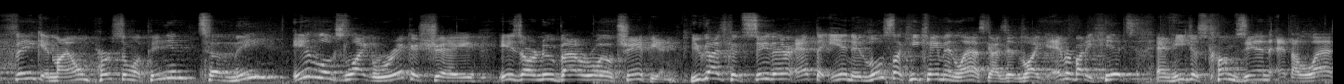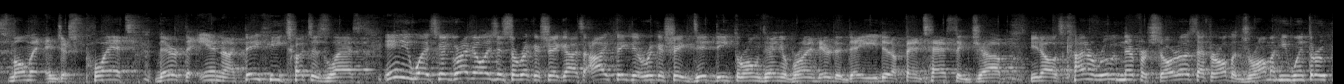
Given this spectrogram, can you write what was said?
think, in my own personal opinion, to me, it looks like Ricochet is our new Battle Royal champion. You guys could see there at the end, it looks like he came in last, guys. It, like, everybody hits, and he just comes in at the last moment and just plants there at the end, and I think he touches last. Anyways, congratulations to Ricochet, guys. I think that Ricochet did dethrone Daniel Bryan here today. He did a fantastic job. You know, I was kind of rooting there for Stardust after all the drama he went through,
